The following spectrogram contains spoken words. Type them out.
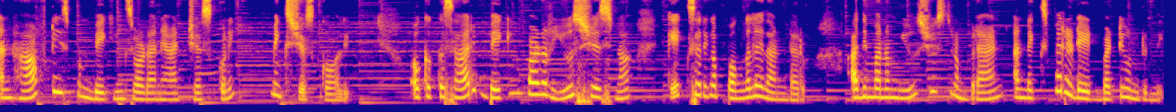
and half teaspoon baking సోడాని యాడ్ చేసుకొని మిక్స్ చేసుకోవాలి. ఒక్కొక్కసారి బేకింగ్ పౌడర్ యూస్ చేసినా కేక్ సరిగా పొంగలేదంటారు. అది మనం యూస్ చేస్తున్న బ్రాండ్ అండ్ ఎక్స్పైరీ డేట్ బట్టి ఉంటుంది.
